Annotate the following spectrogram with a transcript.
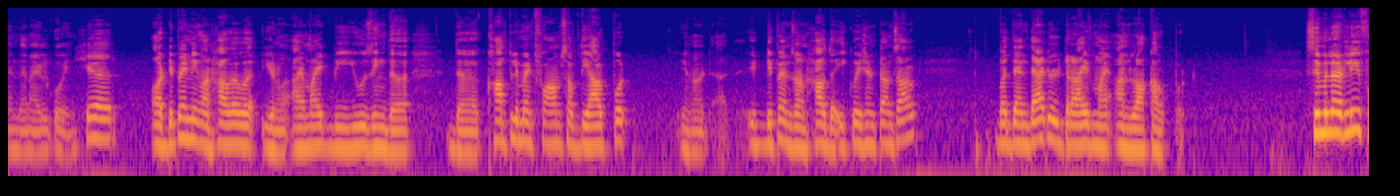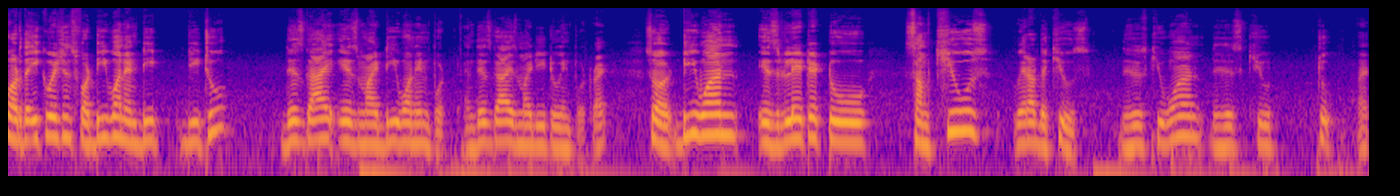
and then I'll go in here or depending on however, you know, I might be using the, the complement forms of the output, you know, it depends on how the equation turns out but then that will drive my unlock output. Similarly, for the equations for D1 and D, D2, this guy is my D1 input and this guy is my D2 input, right? So D1 is related to some Qs. Where are the Qs? This is Q1, this is Q2, right?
